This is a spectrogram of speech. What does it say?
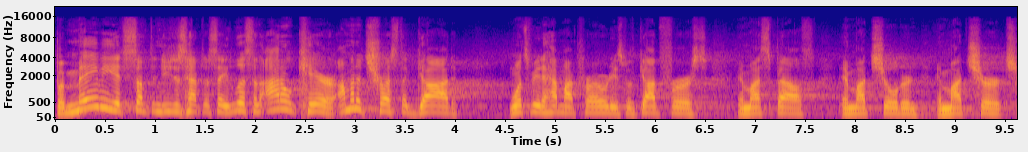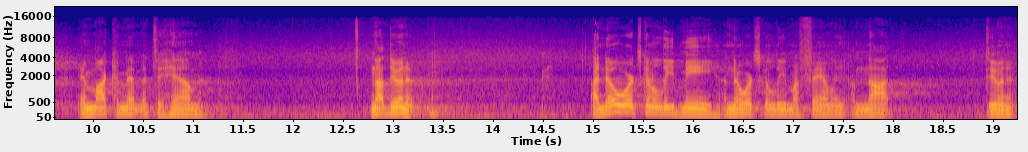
But maybe it's something you just have to say, listen, I don't care. I'm going to trust that God wants me to have my priorities with God first, and my spouse, and my children, and my church, and my commitment to Him. I'm not doing it. I know where it's going to lead me. I know where it's going to lead my family. I'm not doing it.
